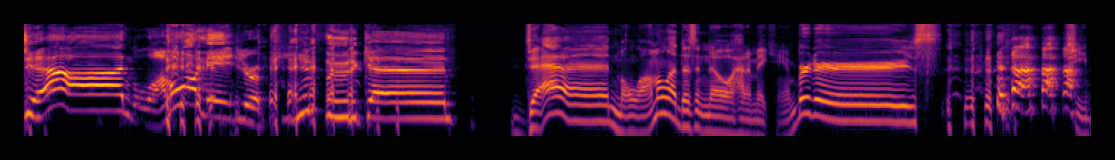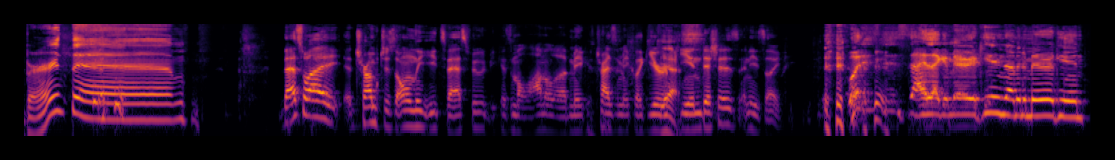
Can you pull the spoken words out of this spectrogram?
Dad, Malamala made European food again. Dad, Malamala doesn't know how to make hamburgers. she burnt them. That's why Trump just only eats fast food because Malamala make, tries to make like European Yes. dishes, and he's like, "What is this? I like American. I'm an American.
